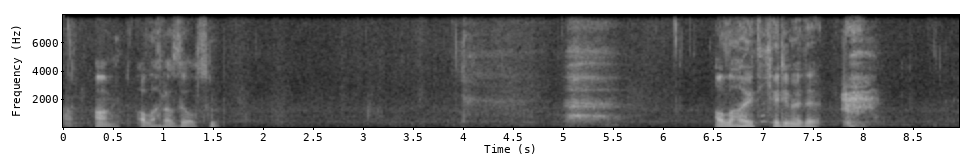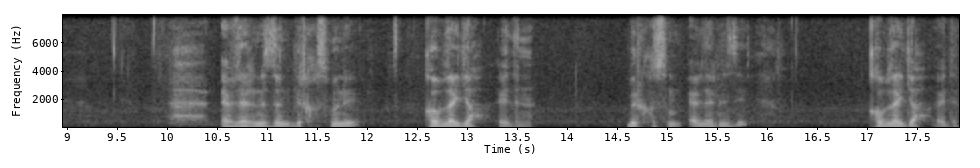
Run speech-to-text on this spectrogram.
Amin. Amin. Allah razı olsun. Allah ayet-i kerimede evlerinizin bir kısmını kıblegah edin. Bir kısım evlerinizi kıblegah edin.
